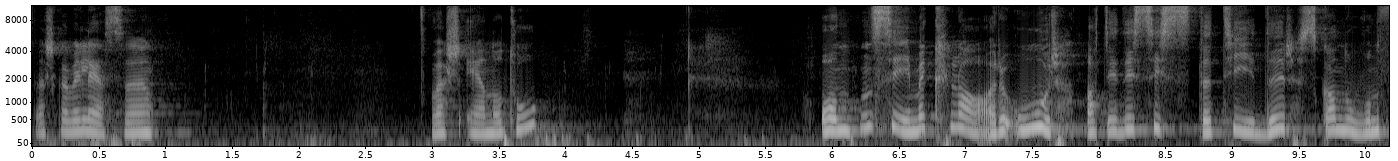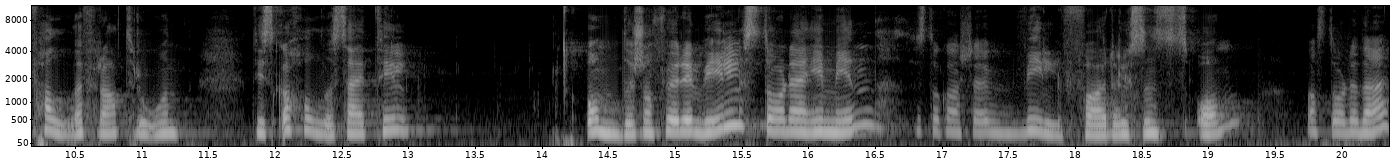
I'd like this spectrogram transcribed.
Der skal vi lese vers 1 og 2. Ånden sier med klare ord at i de siste tider skal noen falle fra troen. De skal holde seg til ånder som fører vill, står det i min. Det står kanskje 'villfarelsens ånd'. Hva står det der?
